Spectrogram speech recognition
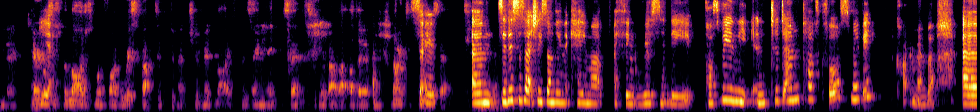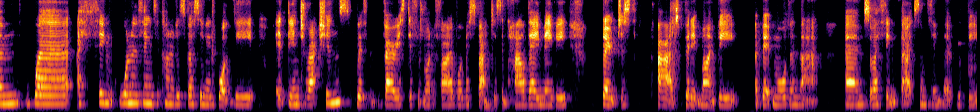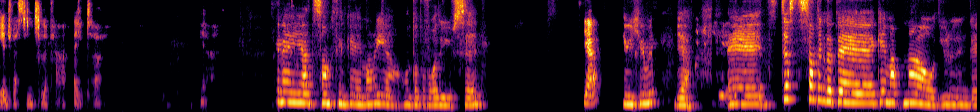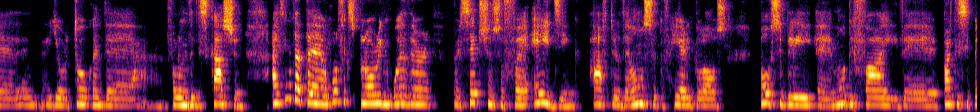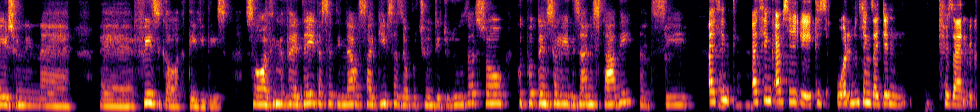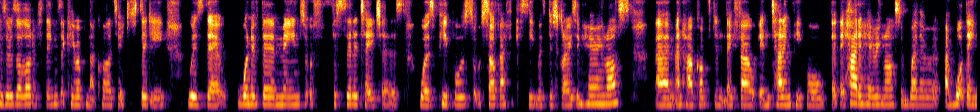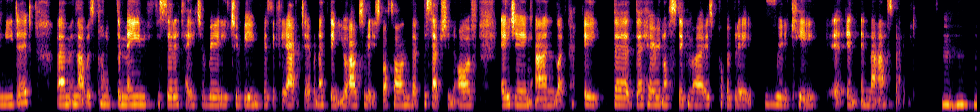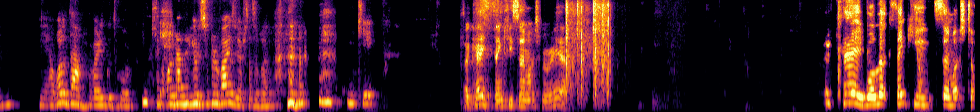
you know, hearing loss is the largest modifiable risk factor for dementia midlife, but it's only 8%. So what about that other 96%? So, um, so this is actually something that came up, I think, recently, possibly in the Interdem task force, maybe I can't remember, um, where I think one of the things they're kind of discussing is what the it, the interactions with various different modifiable risk factors and how they maybe don't just add, but it might be a bit more than that. Um, so I think that's something that would be interesting to look at later. Yeah. Can I add something, uh, Maria, on top of what you've said? Yeah. Can you hear me? Yeah, uh, just something that uh, came up now during uh, your talk and uh, following the discussion. I think that uh, worth exploring whether perceptions of uh, aging after the onset of hearing loss possibly uh, modify the participation in uh, uh, physical activities. So I think the data set in ELSA gives us the opportunity to do that. So could potentially design a study and see I think I think absolutely because one of the things I didn't present because there was a lot of things that came up in that qualitative study was that one of the main sort of facilitators was people's sort of self-efficacy with disclosing hearing loss um, and how confident they felt in telling people that they had a hearing loss and whether and what they needed um, and that was kind of the main facilitator really to being physically active and I think you're absolutely spot on the perception of aging and like a, the the hearing loss stigma is probably really key in, in that aspect. Mm-hmm, mm-hmm. Yeah, well done. Very good work. And well done to your supervisors as well. thank you. Okay, thank you so much, Maria. Okay, well, look, thank you so much to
